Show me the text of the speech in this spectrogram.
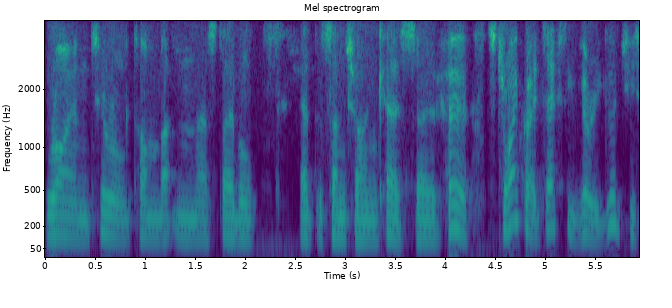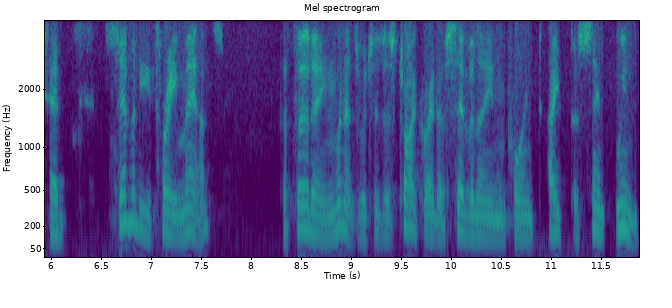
Ryan Tyrrell, Tom Button uh, stable at the Sunshine Coast. So her strike rate's actually very good. She's had 73 mounts for 13 winners, which is a strike rate of 17.8% win.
